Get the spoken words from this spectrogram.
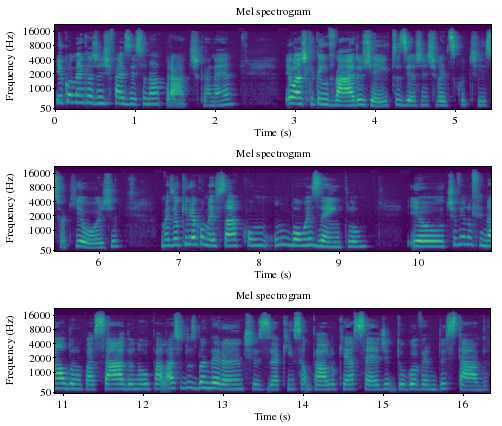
E como é que a gente faz isso na prática, né? Eu acho que tem vários jeitos e a gente vai discutir isso aqui hoje. Mas eu queria começar com um bom exemplo. Eu tive no final do ano passado no Palácio dos Bandeirantes, aqui em São Paulo, que é a sede do governo do estado.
